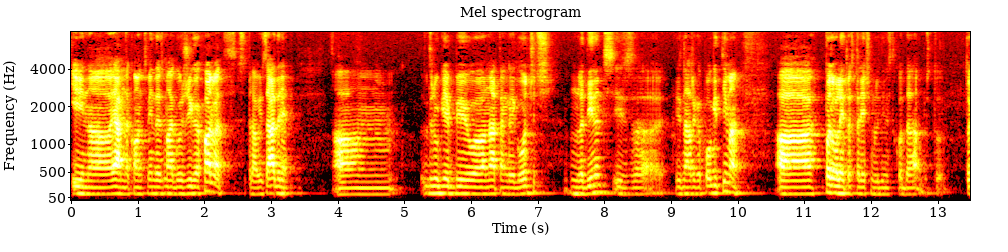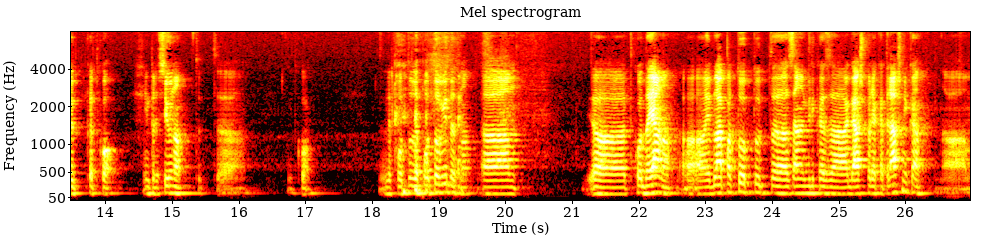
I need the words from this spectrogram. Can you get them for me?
in uh, ja, na koncu vem, da je zmagal Žiga Horvat, se pravi Zadre. Um, drugi je bil uh, Natan Gregorčič, mladinec iz, uh, iz našega Pogitima. Uh, prvo leto starejši mladinec, tako da v bistvu to je tako impresivno, tudi uh, tako, lepo, lepo to videti. No. Um, uh, tako da, ja, no, uh, je bila pa to tudi uh, za Anglika, za Gašporja Katrašnika, um,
